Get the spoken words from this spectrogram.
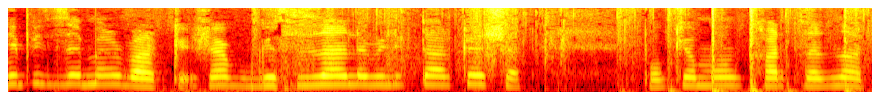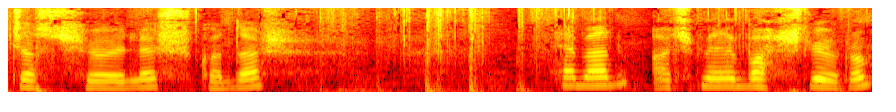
Hepinize merhaba arkadaşlar. Bugün sizlerle birlikte arkadaşlar Pokemon kartlarını açacağız. Şöyle şu kadar. Hemen açmaya başlıyorum.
